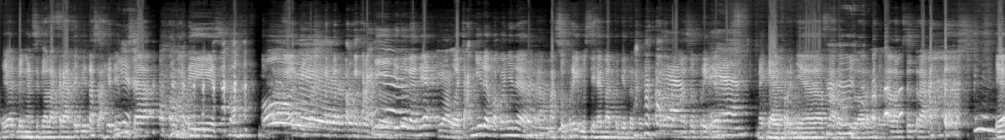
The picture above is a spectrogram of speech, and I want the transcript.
ya dengan segala kreativitas akhirnya Iya. bisa otomatis Oh, Bisa iya, tinggal pakai betul, kaki betul. gitu kan ya Iya, iya. wah canggih dah pokoknya dah nah, Mas Supri mesti hebat tuh kita tuh Salam Iya. Mas Supri ya Iya. MacGyvernya Paroki Lorong Alam Sutra ya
